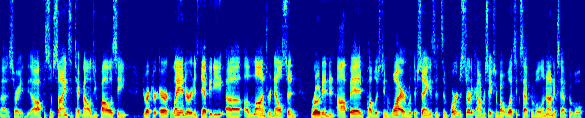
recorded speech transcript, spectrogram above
uh sorry, the Office of Science and Technology Policy Director Eric Lander and his deputy uh, Alondra Nelson wrote in an op ed published in Wired. What they're saying is it's important to start a conversation about what's acceptable and unacceptable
